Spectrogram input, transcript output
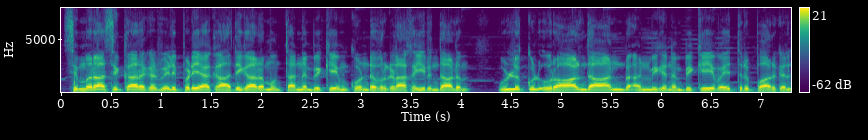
சிம்ம ராசிக்காரர்கள் வெளிப்படையாக அதிகாரமும் தன்னம்பிக்கையும் கொண்டவர்களாக இருந்தாலும் உள்ளுக்குள் ஒரு ஆழ்ந்த ஆன்ம ஆன்மீக நம்பிக்கையை வைத்திருப்பார்கள்.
